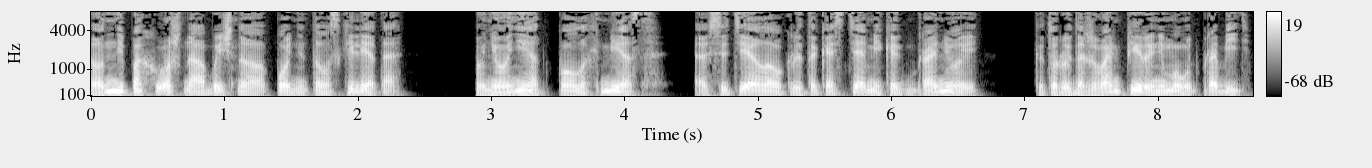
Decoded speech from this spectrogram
Он не похож на обычного поднятого скелета. У него нет полых мест, а все тело укрыто костями, как броней, которую даже вампиры не могут пробить.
